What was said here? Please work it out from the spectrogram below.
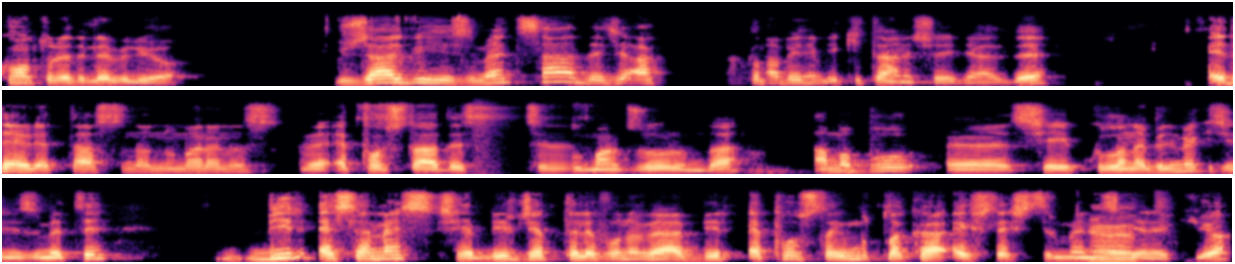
kontrol edilebiliyor. Güzel bir hizmet. Sadece aklıma benim iki tane şey geldi. E-Devlet'te aslında numaranız ve e-posta adresini bulmak zorunda. Ama bu e, şeyi kullanabilmek için hizmeti bir SMS, şey bir cep telefonu veya bir e-postayı mutlaka eşleştirmeniz Evet. gerekiyor.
